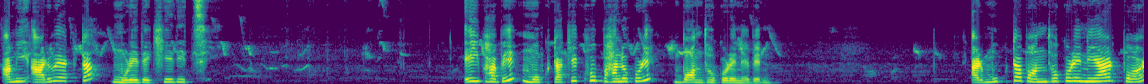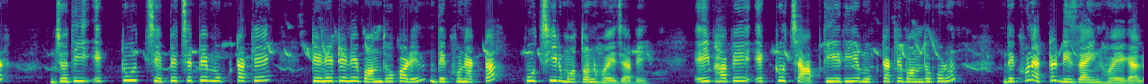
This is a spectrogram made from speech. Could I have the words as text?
আমি আরও একটা মুড়ে দেখিয়ে দিচ্ছি। এইভাবে মুখটাকে খুব ভালো করে বন্ধ করে নেবেন। আর মুখটা বন্ধ করে নেওয়ার পর যদি একটু চেপে চেপে মুখটাকে টেনে টেনে বন্ধ করেন, দেখুন একটা কুচির মতন হয়ে যাবে। এইভাবে একটু চাপ দিয়ে দিয়ে মুখটাকে বন্ধ করুন, দেখুন একটা ডিজাইন হয়ে গেল।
